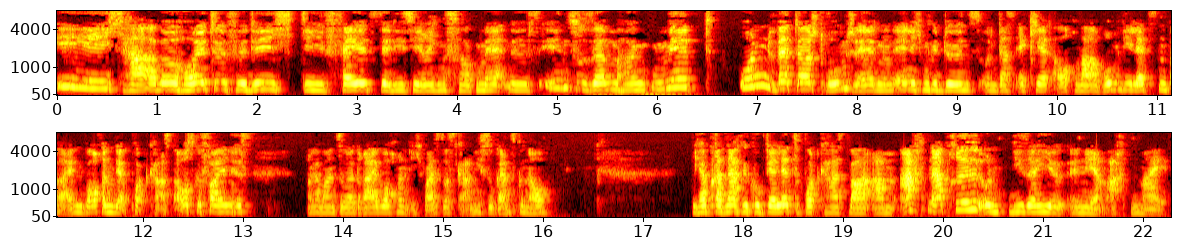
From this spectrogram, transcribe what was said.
Ich habe heute für dich die Fails der diesjährigen Sock Madness in Zusammenhang mit Unwetter, Stromschäden und ähnlichem Gedöns. Und das erklärt auch, warum die letzten beiden Wochen der Podcast ausgefallen ist. Oder waren es sogar drei Wochen? Ich weiß das gar nicht so ganz genau. Ich habe gerade nachgeguckt, der letzte Podcast war am 8. April und dieser hier, äh, nee, am 8. Mai.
